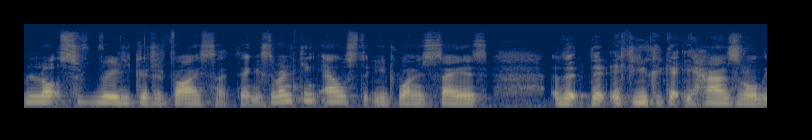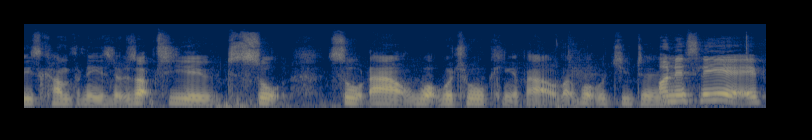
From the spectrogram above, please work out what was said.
lots of really good advice. I think. Is there anything else that you'd want to say? Is that, that if you could get your hands on all these companies and it was up to you to sort sort out what we're talking about, like what would you do? Honestly, if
